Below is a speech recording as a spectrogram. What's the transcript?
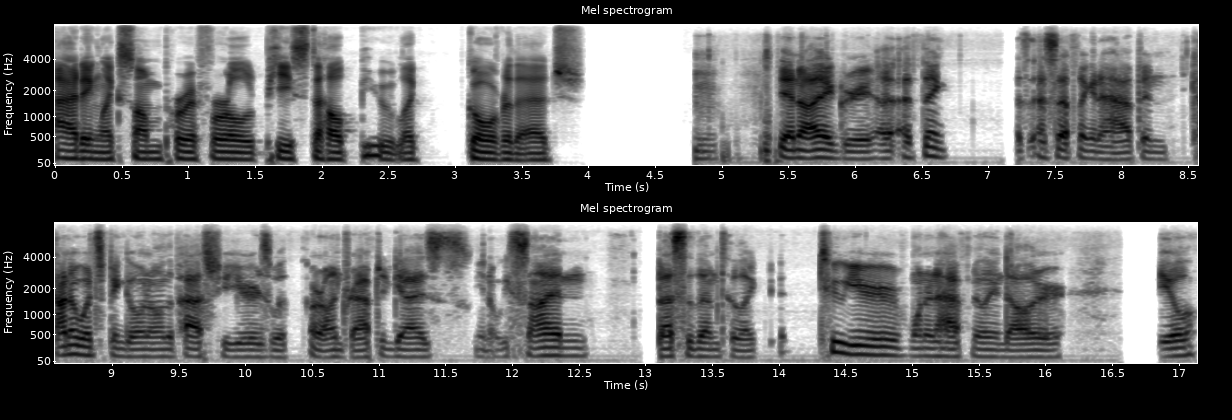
adding like some peripheral piece to help you like go over the edge. Mm. Yeah, no, I agree. I, I think that's, that's definitely going to happen. Kind of what's been going on the past few years with our undrafted guys. You know, we sign best of them to like two year, one and a half million dollar deal.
